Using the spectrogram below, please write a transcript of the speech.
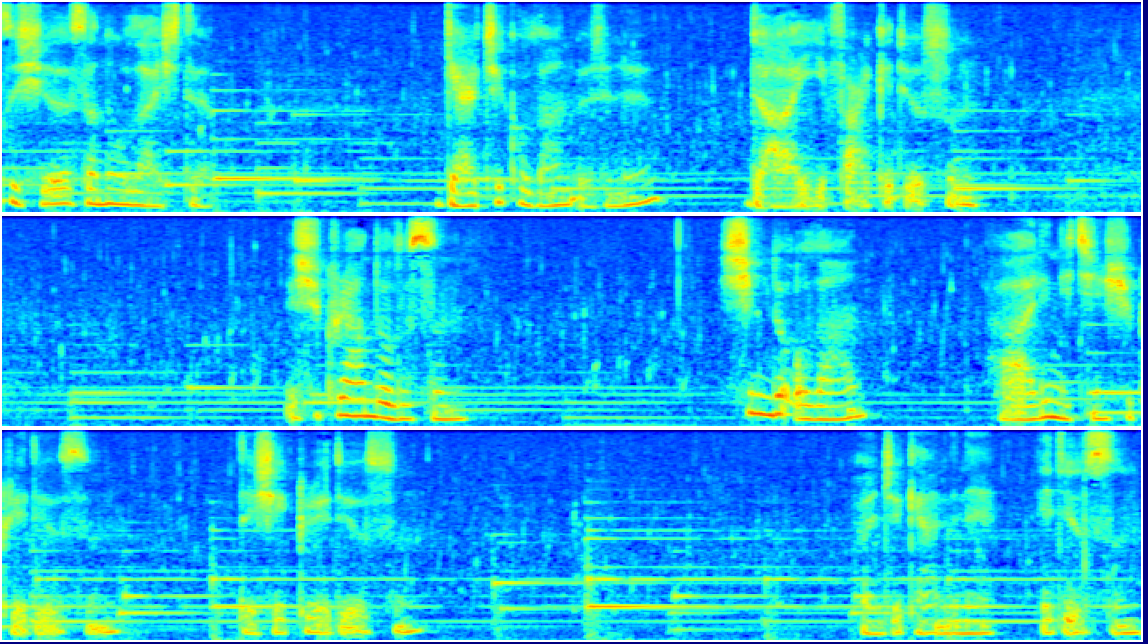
yıldız ışığı sana ulaştı. Gerçek olan özünü daha iyi fark ediyorsun. Şükran dolusun. Şimdi olan halin için şükrediyorsun. Teşekkür ediyorsun. Önce kendine ediyorsun.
